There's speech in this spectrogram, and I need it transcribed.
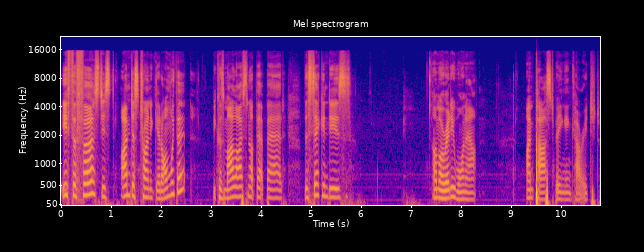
If the first is, I'm just trying to get on with it because my life's not that bad, the second is, I'm already worn out. I'm past being encouraged.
